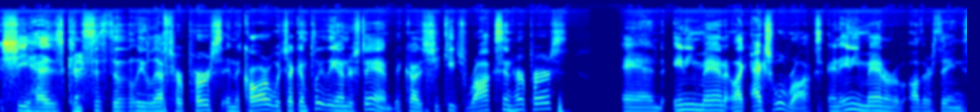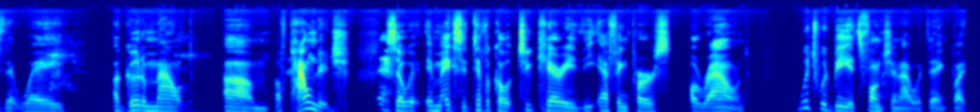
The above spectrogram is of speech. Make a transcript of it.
she has consistently left her purse in the car, which I completely understand because she keeps rocks in her purse and any man like actual rocks and any manner of other things that weigh a good amount um, of poundage. So it, it makes it difficult to carry the effing purse around, which would be its function, I would think. But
